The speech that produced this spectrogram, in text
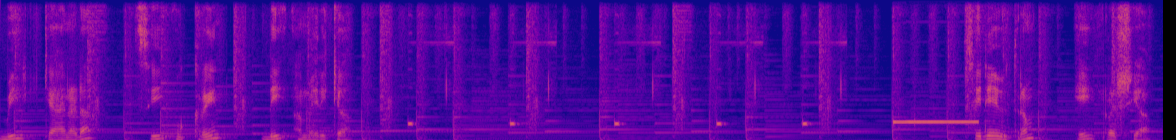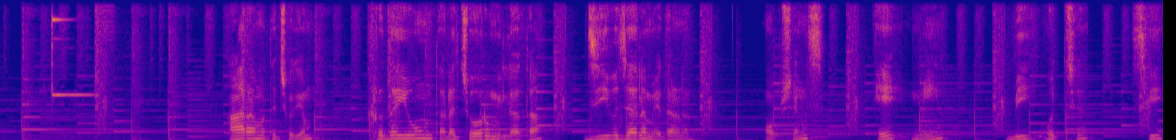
B Canada C Ukraine D America. ശരിയായ ഉത്തരം എ റഷ്യ. ആറാമത്തെ ചോദ്യം ഹൃദയവും തലച്ചോറും ഇല്ലാത്ത ജീവജാലം ഏതാണ്? ഓപ്ഷൻസ് എ മീൻ ബി ഒച്ച് സി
